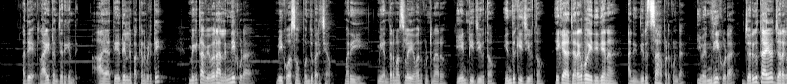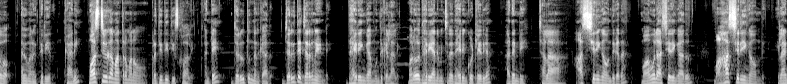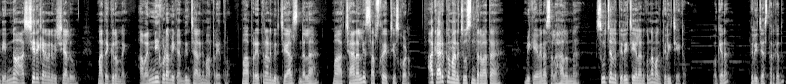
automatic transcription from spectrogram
అదే రాయటం జరిగింది. ఆయా తేదీల్ని పక్కన పెడితే మిగతా వివరాలన్నీ కూడా మీకోసం పొందుపరిచాం. మరి మీ అందరి మనసులో ఏమనుకుంటున్నారు? ఏంటి ఈ జీవితం? ఎందుకు ఈ జీవితం? ఇక జరగబోయేది ఇదేనా? అని నిరుత్సాహపడకుండా ఇవన్నీ కూడా జరుగుతాయో జరగవో అవి మనకు తెలియదు. కానీ పాజిటివ్గా మాత్రం మనం ప్రతిదీ తీసుకోవాలి. అంటే జరుగుతుందని కాదు. జరిగితే జరగనేయండి. ధైర్యంగా ముందుకెళ్ళాలి. మనోధైర్యాన్ని మించిన ధైర్యం కోట్లేదుగా అదండి. చాలా ఆశ్చర్యంగా ఉంది కదా? మామూలు ఆశ్చర్యం కాదు. మహాశ్చర్యంగా ఉంది. ఇలాంటి ఎన్నో ఆశ్చర్యకరమైన విషయాలు మా దగ్గర ఉన్నాయి అవన్నీ కూడా మీకు అందించాలని మా ప్రయత్నం. మా ప్రయత్నాన్ని మీరు చేయాల్సిందల్లా మా ఛానల్ని సబ్స్క్రైబ్ చేసుకోవడం. ఆ కార్యక్రమాన్ని చూసిన తర్వాత మీకు ఏమైనా సలహాలున్నా సూచనలు తెలియచేయాలనుకున్నా మాకు తెలియచేయటం. ఓకేనా? తెలియజేస్తారు కదా?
